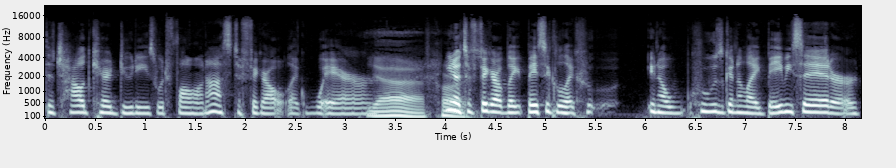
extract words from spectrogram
the childcare duties would fall on us to figure out like where Yeah, of course. you know to figure out like basically like who you know who's gonna like babysit or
